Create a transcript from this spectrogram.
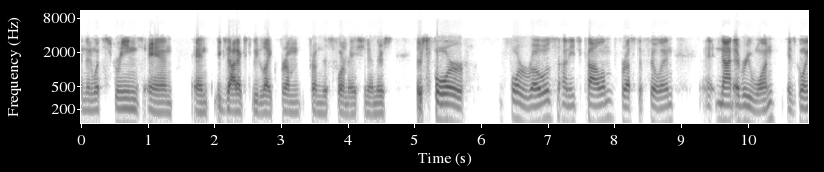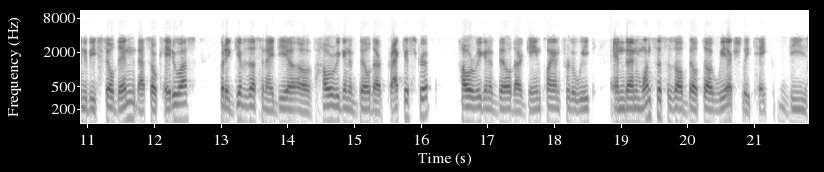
And then what screens and and exotics do we like from from this formation? And there's there's four four rows on each column for us to fill in. Eh, not every one is going to be filled in. That's okay to us, but it gives us an idea of how are we going to build our practice script? How are we going to build our game plan for the week? And then once this is all built out, we actually take these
